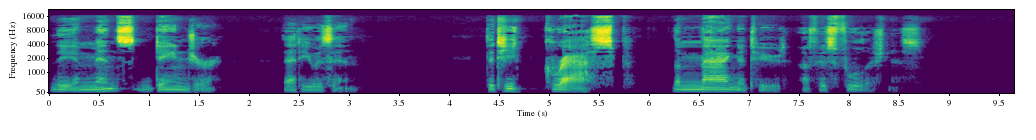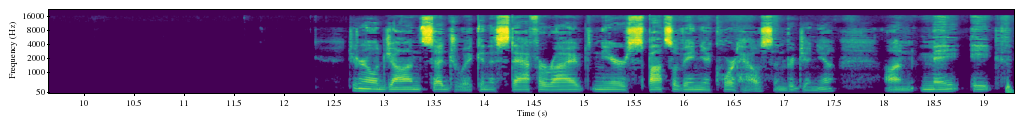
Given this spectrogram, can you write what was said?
the immense danger that he was in? Did he grasp the magnitude of his foolishness? General John Sedgwick and his staff arrived near Spotsylvania Courthouse in Virginia on May 8,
